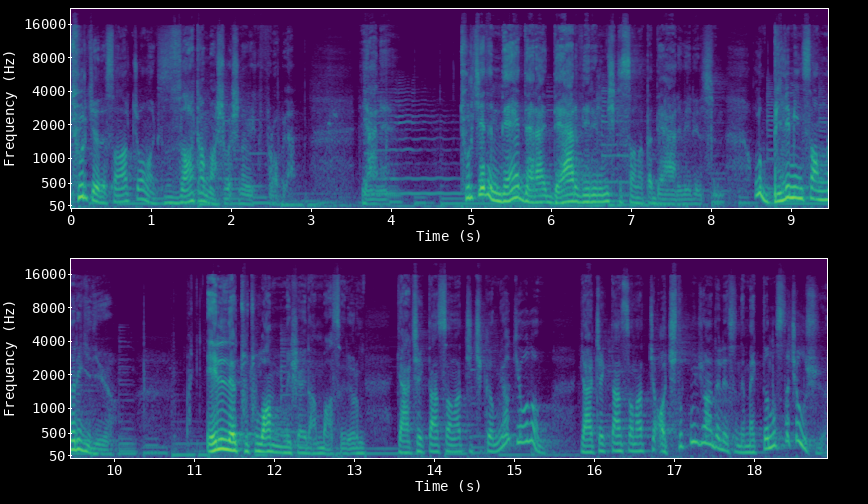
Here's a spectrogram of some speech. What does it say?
Türkiye'de sanatçı olmak zaten başlı başına büyük bir problem. Yani Türkiye'de neye değer, değer verilmiş ki sanata değer verilsin? Oğlum bilim insanları gidiyor. Bak elle tutulan bir şeyden bahsediyorum. Gerçekten sanatçı çıkamıyor ki oğlum. Gerçekten sanatçı açlık mücadelesinde McDonald's'ta çalışıyor.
